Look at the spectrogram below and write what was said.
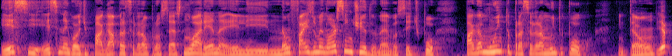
esse esse negócio de pagar para acelerar o processo no Arena, ele não faz o menor sentido, né? Você, tipo, paga muito para acelerar muito pouco. Então, yep.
